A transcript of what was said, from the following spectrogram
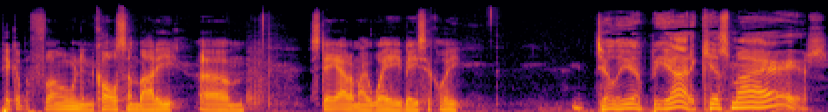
pick up a phone and call somebody. Um, stay out of my way, basically. Tell the FBI to kiss my ass.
